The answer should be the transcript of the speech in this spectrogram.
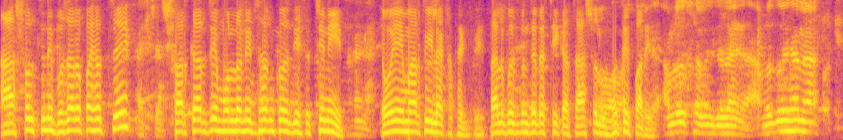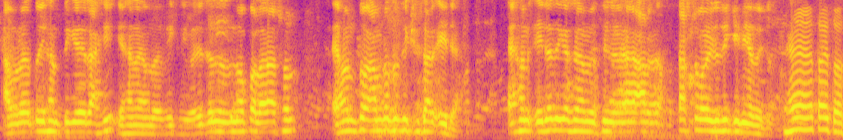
আসল চিনি বোঝার উপায় হচ্ছে আচ্ছা। সরকার যে মূল্য নির্ধারণ করে দিয়েছে চিনির ওই এম এমআরপি লেখা থাকবে। তাহলে বুঝবেন যে এটা ঠিক আছে আসল হতে পারে। আমরা তো স্যার জানি না। আমরা তো এখানে আমরা তো এখান থেকে রাখি এখানে আমরা বিক্রি করি। এটা নকল আর আসল। এখন তো আমরা তো দেখছি স্যার এইটা। এখন এইটা দিকে আমরা চিনি- আর কাস্টমার এটা দিয়ে কিনে যাইতেছে। হ্যাঁ তাই তো।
